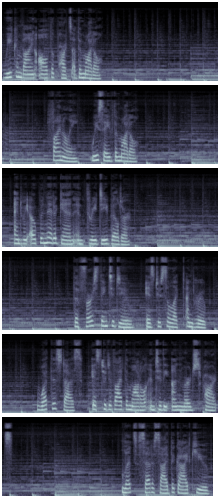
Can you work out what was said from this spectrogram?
we combine all the parts of the model. Finally, we save the model. And we open it again in 3D Builder. The first thing to do, is to select Ungroup. What this does, is to divide the model into the unmerged parts. Let's set aside the guide cube.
